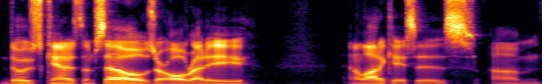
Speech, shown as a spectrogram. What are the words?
those candidates themselves are already, in a lot of cases, um,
